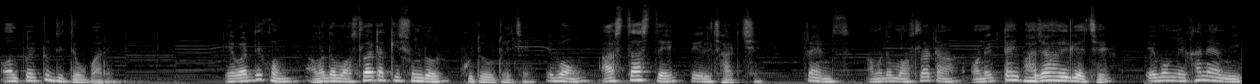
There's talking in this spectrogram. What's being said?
অল্প একটু দিতেও পারেন। এবার দেখুন আমাদের মশলাটা কি সুন্দর ফুটে উঠেছে এবং আস্তে আস্তে তেল ছাড়ছে। ফ্রেন্ডস আমাদের মশলাটা অনেকটাই ভাজা হয়ে গেছে এবং এখানে আমি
